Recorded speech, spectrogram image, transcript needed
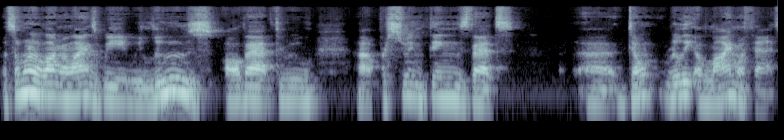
But somewhere along the lines, we we lose all that through uh, pursuing things that uh, don't really align with that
